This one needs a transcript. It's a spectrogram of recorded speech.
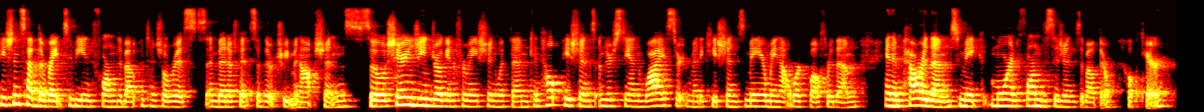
Patients have the right to be informed about potential risks and benefits of their treatment options. So, sharing gene drug information with them can help patients understand why certain medications may or may not work well for them and empower them to make more informed decisions about their healthcare.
